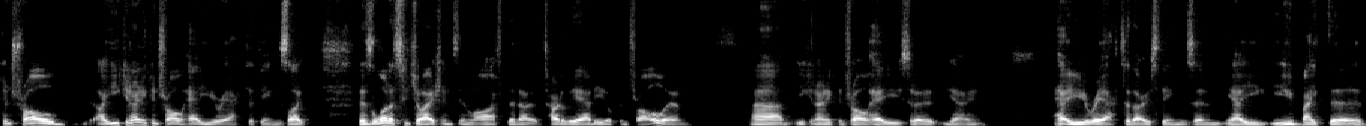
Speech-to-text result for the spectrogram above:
control. Uh, you can only control how you react to things. Like there's a lot of situations in life that are totally out of your control, and um, you can only control how you sort of you know how you react to those things, and you know you you make the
